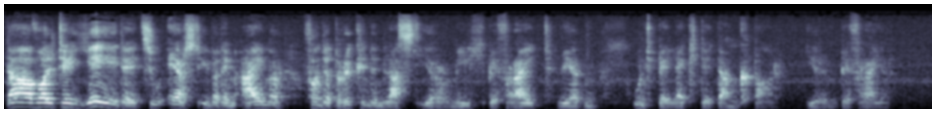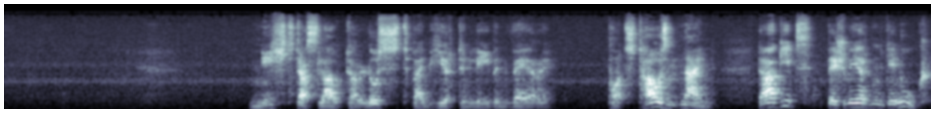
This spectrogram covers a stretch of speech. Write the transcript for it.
Da wollte jede zuerst über dem Eimer von der drückenden Last ihrer Milch befreit werden und beleckte dankbar ihren Befreier. Nicht, dass lauter Lust beim Hirtenleben wäre, potztausend nein, da gibt's Beschwerden genug.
